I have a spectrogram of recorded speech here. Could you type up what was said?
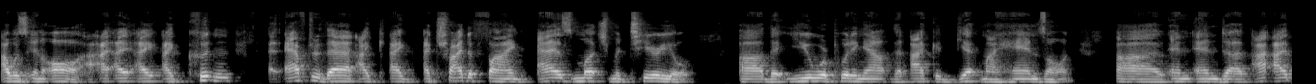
I was in awe. I, I, I couldn't, after that, I, I, I tried to find as much material uh, that you were putting out that I could get my hands on. Uh, and and uh, I,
